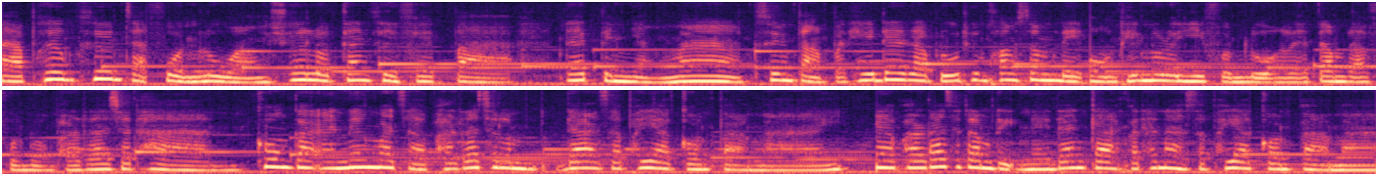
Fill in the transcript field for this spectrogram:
รับเพิ่มขึ้นจากฝนหลวง ช่วยลดการเกิดไฟป่าได้เป็นอย่างมาก ซึ่งต่างประเทศได้รับรู้ถึงความสำเร็จของเทคโนโลยีฝนหลวงและตำราฝนหลวงพระราชทาน โครงการอันเนื่องมาจากพระราชดำริด้านทรัพยากรป่าไม้แนวพระราชดำริในด้านการพัฒนาทรัพยากรป่าไม้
